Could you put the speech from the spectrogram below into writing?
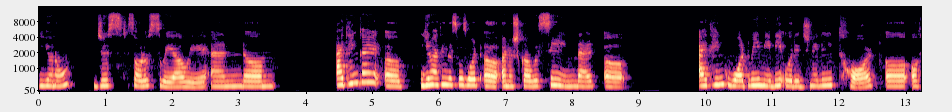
you know just sort of sway away. And um, i think i uh, you know i think this was what uh, anushka was saying that uh, i think what we maybe originally thought uh, of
